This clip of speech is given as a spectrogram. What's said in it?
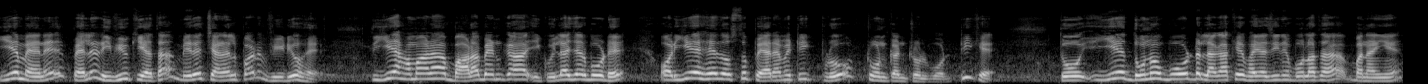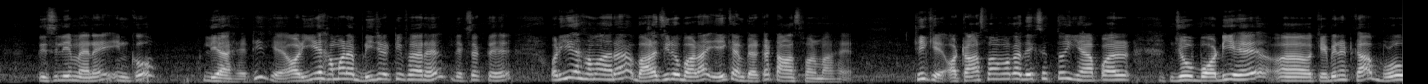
ये मैंने पहले रिव्यू किया था, मेरे चैनल पर वीडियो है। तो ये हमारा बारह बैंड का इक्विलाइजर बोर्ड है, और ये है दोस्तों parametric pro tone control board ठीक है। तो ये दोनों बोर्ड लगा के भैया जी ने बोला था बनाइए तो इसलिए मैंने इनको लिया है, ठीक है? और ये हमारा ब्रिज रेक्टिफायर है, देख सकते हैं। और ये हमारा बारह ज़ीरो बारह एक एम्पियर का ट्रांसफार्मर है, ठीक है? और ट्रांसफार्मर का देख सकते हो, यहाँ पर जो बॉडी है कैबिनेट का, वो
